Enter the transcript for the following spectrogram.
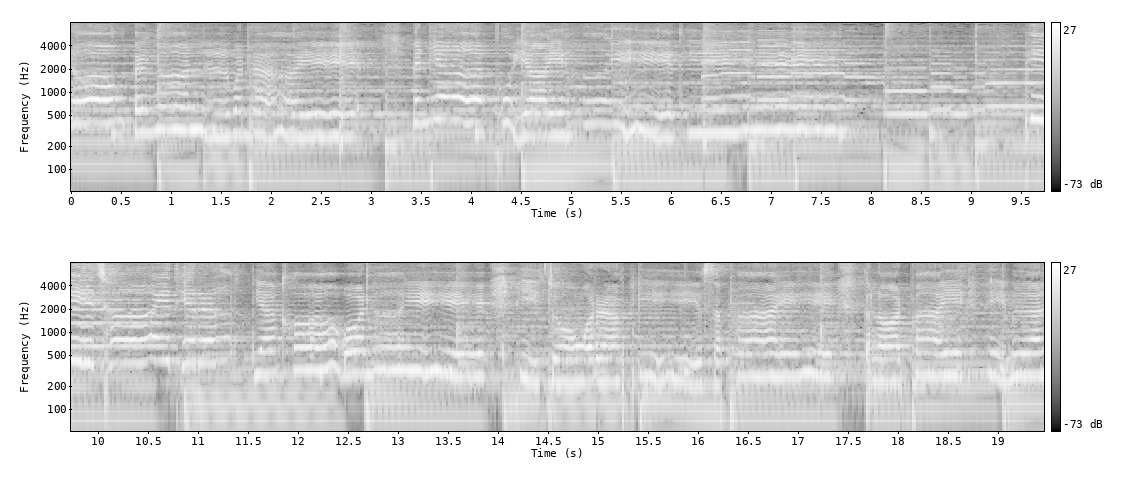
น้องแต่งงาน อยากขอวอนให้พี่จงรักพี่สะพายตลอดไปให้เหมือน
